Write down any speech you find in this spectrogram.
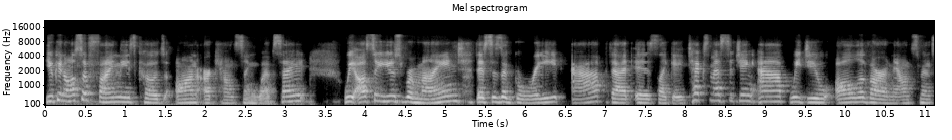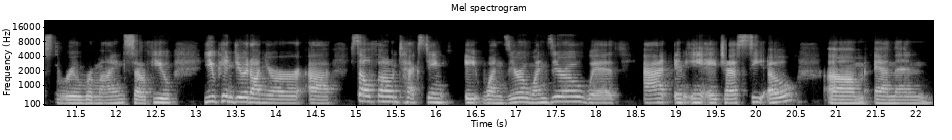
You can also find these codes on our counseling website. We also use Remind. This is a great app that is like a text messaging app. We do all of our announcements through Remind. So you, you can do it on your uh, cell phone, texting 81010 with at MEHSCO. Um, and then,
